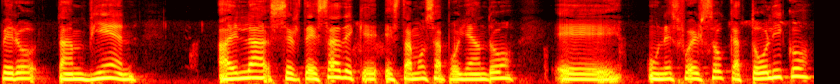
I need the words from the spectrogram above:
pero también hay la certeza de que estamos apoyando eh, un esfuerzo católico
